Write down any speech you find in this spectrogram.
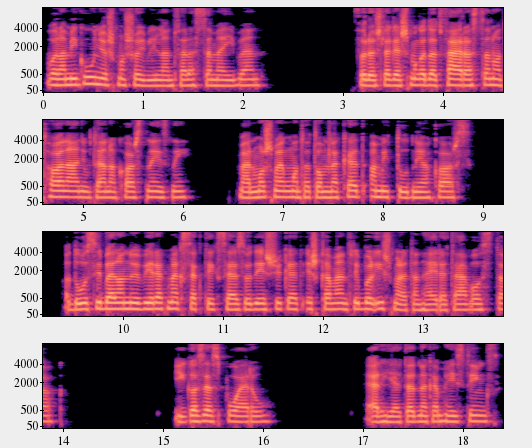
Valami gúnyos mosoly villant fel a szemeiben. Fölösleges magadat fárasztanod, ha a lány után akarsz nézni. Már most megmondhatom neked, amit tudni akarsz. A Dulcie a nővérek megszekték szerződésüket, és Coventryből ismereten helyre távoztak. Igaz ez, Poirot? Elhiheted nekem, Hastings.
